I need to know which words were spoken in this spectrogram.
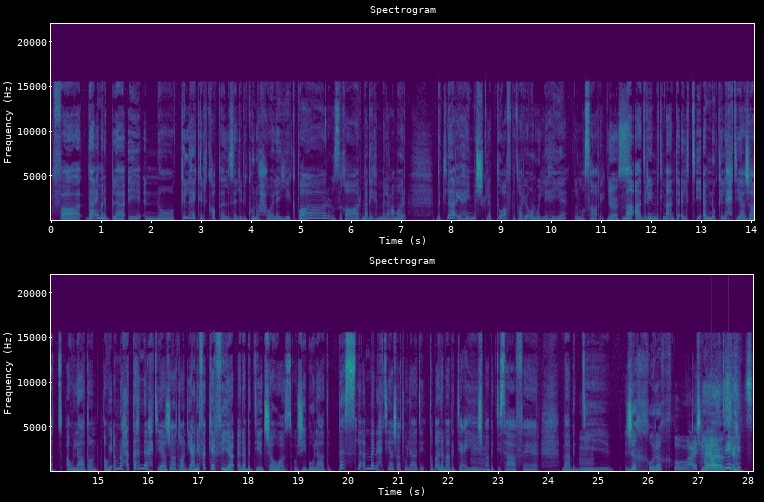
فدائما بلاقي إنه كل هيك ال couples اللي بيكونوا حوالي كبار صغار ما بيهم العمر بتلاقي هي مشكلة بتوقف بطريقهم واللي هي المصاري. yes ما قادرين مثل ما أنت قلت يأمنوا كل احتياجات أولادهم أو يأمنوا حتى هن احتياجاتهم. يعني فكر فيها أنا بدي أتجوز وجيب أولاد بس لأمن احتياجات اولادي طب أنا ما بدي أعيش مم. ما بدي سافر ما بدي جخ ورخ واعيش حياتي. yes yes.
